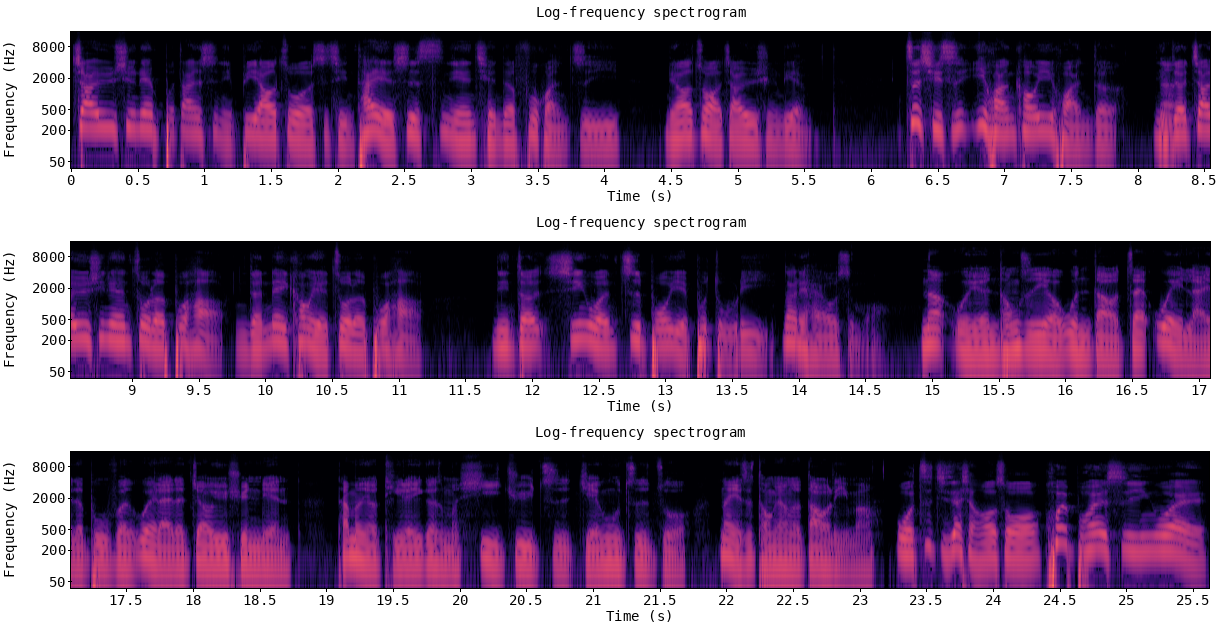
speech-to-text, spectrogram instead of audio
教育训练不但是你必要做的事情，它也是四年前的付款之一。你要做好教育训练，这其实一环扣一环的。你的教育训练做得不好，你的内控也做得不好。你的新闻直播也不独立，那你还有什么？那委员同时也有问到，在未来的部分，未来的教育训练，他们有提了一个什么戏剧制节目制作，那也是同样的道理吗？我自己在想说，说会不会是因为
